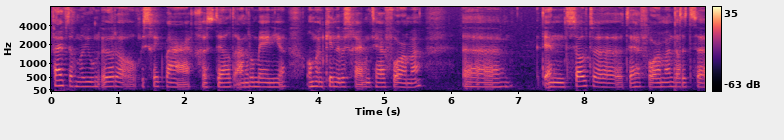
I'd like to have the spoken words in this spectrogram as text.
50 miljoen euro beschikbaar gesteld aan Roemenië om hun kinderbescherming te hervormen. Uh, en zo te, te, hervormen dat het uh,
